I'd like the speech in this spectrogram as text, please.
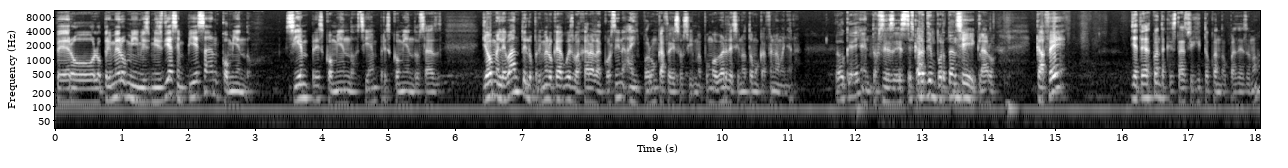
pero lo primero, mis, mis días empiezan comiendo. Siempre es comiendo, siempre es comiendo. O sea, yo me levanto y lo primero que hago es bajar a la cocina. Ay, por un café, eso sí, me pongo verde si no tomo café en la mañana. Ok. Entonces es... Es parte importante. Sí, claro. Café, ya te das cuenta que estás viejito cuando pasa eso, ¿no?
